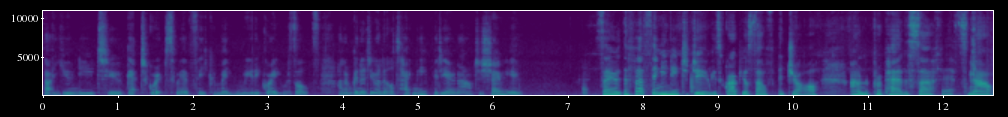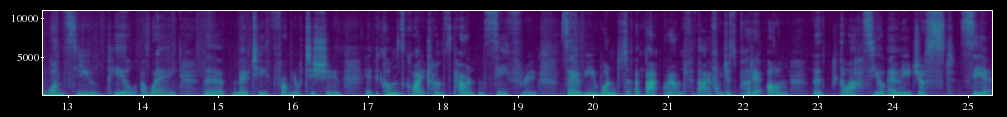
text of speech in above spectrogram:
that you need to get to grips with so you can make really great results and I'm going to do a little technique video now to show you. So the first thing you need to do is grab yourself a jar and prepare the surface. Now once you peel away the motif from your tissue it becomes quite transparent and see-through so you want a background for that. If we just put it on the glass you'll only just see it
